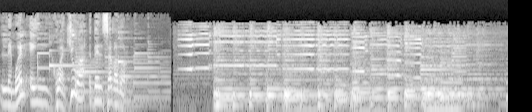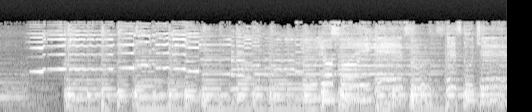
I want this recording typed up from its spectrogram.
Lemuel en Guayúa del Salvador. Soy Jesús, escuché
